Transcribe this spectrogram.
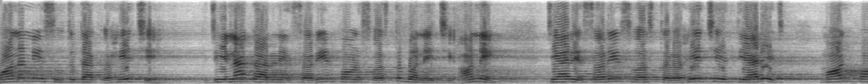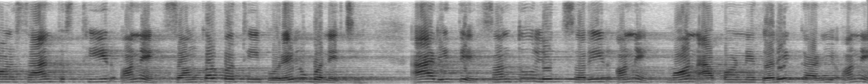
મનની શુદ્ધતા કહે છે, જેના કારણે શરીર પણ સ્વસ્થ બને છે અને જ્યારે શરીર સ્વસ્થ રહે છે ત્યારે જ મન પણ શાંત, સ્થિર અને સંકલ્પથી ભરેલું બને છે. આ રીતે સંતુલિત શરીર અને મન આપણને દરેક કાર્ય અને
